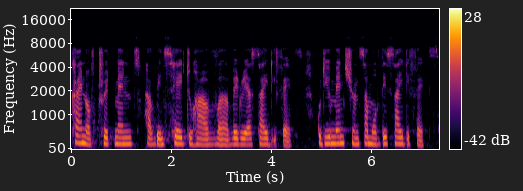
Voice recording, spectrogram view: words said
kind of treatments have been said to have uh, various side effects. Could you mention some of these side effects?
